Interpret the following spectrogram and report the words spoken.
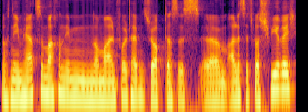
noch nebenher zu machen, im normalen Fulltime-Job, das ist ähm, alles etwas schwierig.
